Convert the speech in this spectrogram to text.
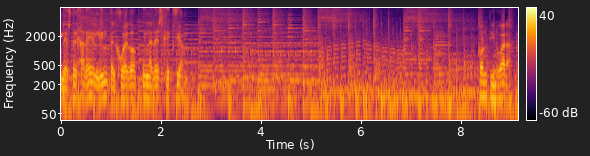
Les dejaré el link del juego, en la descripción. Continuará.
